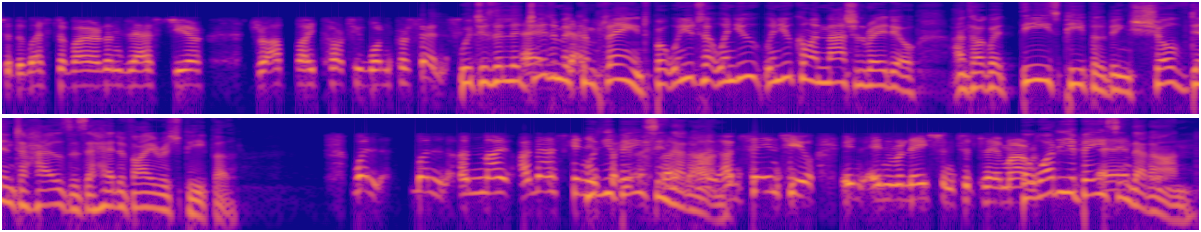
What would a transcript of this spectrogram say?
to the west of Ireland last year dropped by 31%. Which is a legitimate uh, complaint. But when you, talk, when, you, when you come on national radio and talk about these people being shoved into houses ahead of Irish people, well, well, I'm, I'm asking what you. What are you basing that on? I'm saying to you in, in relation to Claremorris. But what are you basing uh, that on?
